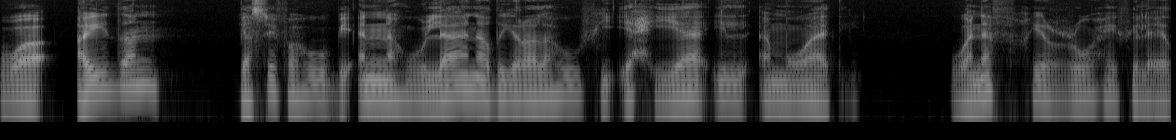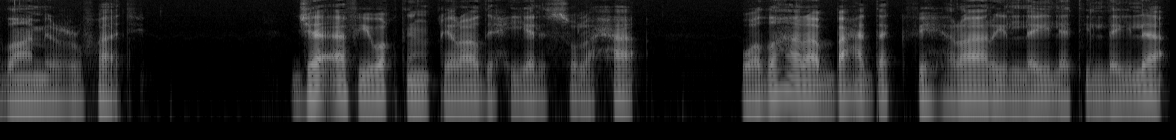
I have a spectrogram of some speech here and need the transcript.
وأيضا يصفه بأنه لا نظير له في إحياء الأموات ونفخ الروح في العظام الرفات. جاء في وقت انقراض حيل الصلحاء، وظهر بعد فهرار الليلة الليلاء،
